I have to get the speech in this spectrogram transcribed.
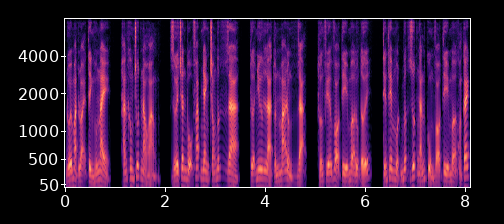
Đối mặt loại tình huống này, hắn không chút nào hoảng dưới chân bộ pháp nhanh chóng bước ra, tựa như là tuấn mã đồng dạng, hướng phía võ tỷ mở đụng tới, tiến thêm một bước rút ngắn cùng võ tỷ mở khoảng cách,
